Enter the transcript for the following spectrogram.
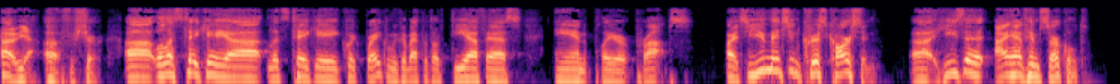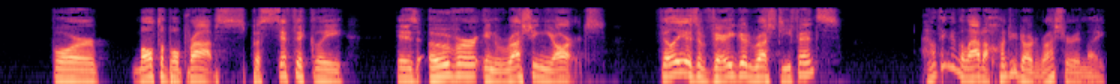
Oh yeah, oh for sure. Uh, well, let's take a uh, let's take a quick break. When we come back, we'll talk DFS and player props. All right. So you mentioned Chris Carson. Uh, he's a I have him circled for multiple props, specifically his over in rushing yards. Philly is a very good rush defense. I don't think they've allowed a hundred yard rusher in like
